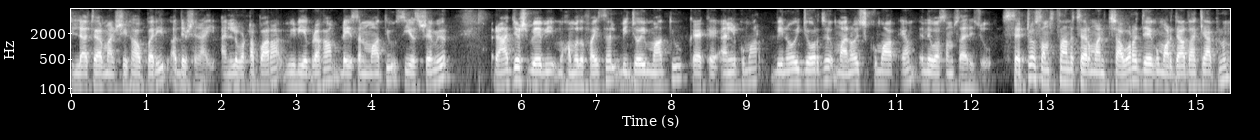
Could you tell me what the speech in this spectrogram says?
ജില്ലാ ചെയർമാൻ ഷിഹാബ് പരീദ് അധ്യക്ഷനായി. Anil Vattappara V D Abraham Deson Mathew C S Shameer Rajesh Baby Muhammad Faisal Bijoy Mathew K K Anilkumar Binoy George Manoj Kumar M എന്നിവർ സംസാരിച്ചു. സെറ്റോ സംസ്ഥാന ചെയർമാൻ ചവറ ജയകുമാർ ജാഥ ക്യാപ്റ്റനും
